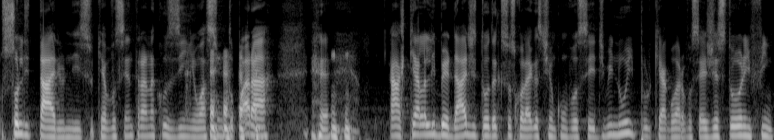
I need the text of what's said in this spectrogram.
solitário nisso, que é você entrar na cozinha, o assunto parar. aquela liberdade toda que seus colegas tinham com você diminui, porque agora você é gestor, enfim.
